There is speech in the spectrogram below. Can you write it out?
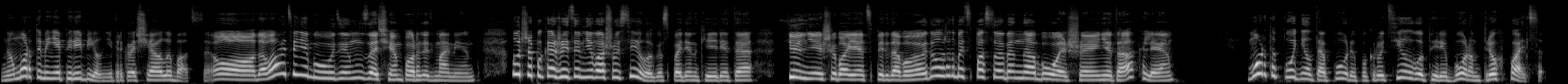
но Морта меня перебил, не прекращая улыбаться. «О, давайте не будем, зачем портить момент? Лучше покажите мне вашу силу, господин Кирита. Сильнейший боец передовой должен быть способен на большее, не так ли?» Морта поднял топор и покрутил его перебором трех пальцев.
